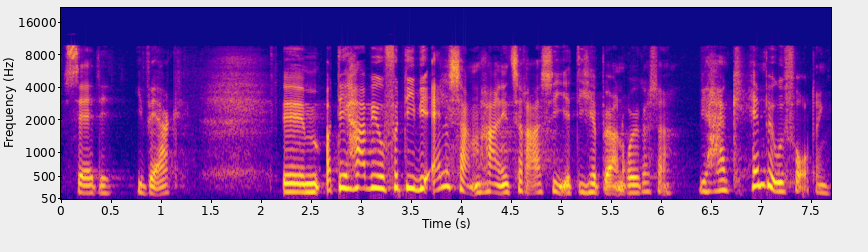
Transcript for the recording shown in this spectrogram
satte i værk. Øhm, og det har vi jo, fordi vi alle sammen har en interesse i, at de her børn rykker sig. Vi har en kæmpe udfordring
